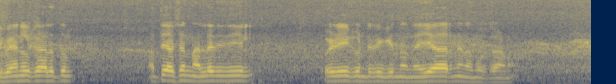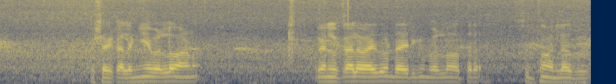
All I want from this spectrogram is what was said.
ഈ വേനൽക്കാലത്തും അത്യാവശ്യം നല്ല രീതിയിൽ ഒഴുകിക്കൊണ്ടിരിക്കുന്ന നെയ്യാറിനെ നമുക്ക് കാണാം. പക്ഷേ കലങ്ങിയ വെള്ളമാണ്. വേനൽക്കാലം ആയതുകൊണ്ടായിരിക്കും വെള്ളം അത്ര ശുദ്ധമല്ലാത്തത്.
